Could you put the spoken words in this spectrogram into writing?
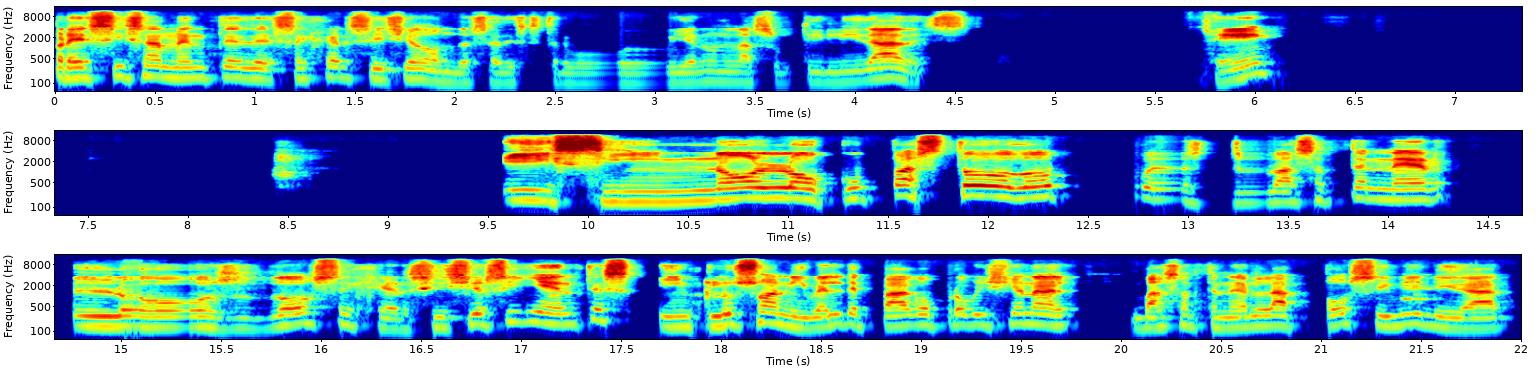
precisamente de ese ejercicio donde se distribuyeron las utilidades. ¿Sí? Y si no lo ocupas todo, pues vas a tener los dos ejercicios siguientes, incluso a nivel de pago provisional, vas a tener la posibilidad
